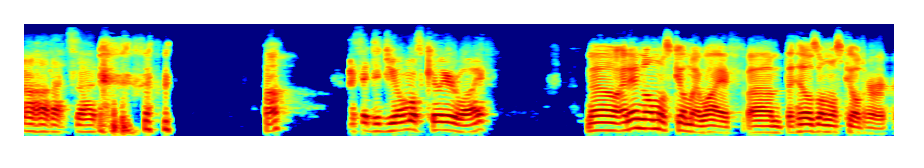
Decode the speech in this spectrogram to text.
Oh, that's sucks. Huh? I said, did you almost kill your wife? No, I didn't almost kill my wife. Um, the hills almost killed her.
